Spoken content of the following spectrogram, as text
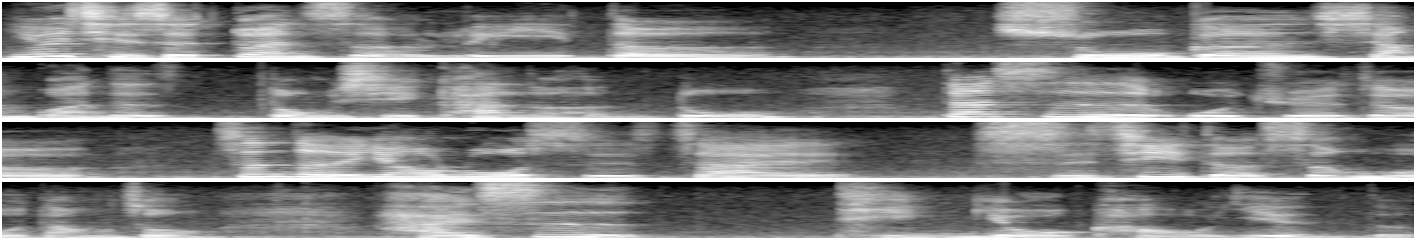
因为其实断舍离的。书跟相关的东西看了很多，但是我觉得真的要落实在实际的生活当中，还是挺有考验的。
